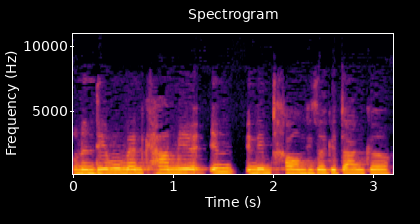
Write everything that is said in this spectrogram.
Und in dem Moment kam mir in, in dem Traum dieser Gedanke,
